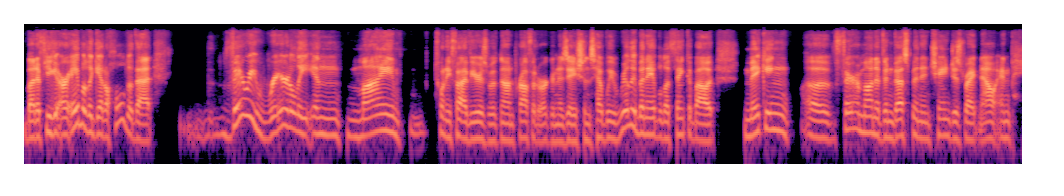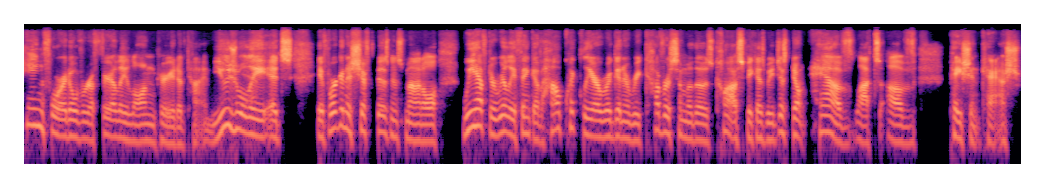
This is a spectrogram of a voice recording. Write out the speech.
But if you are able to get a hold of that, very rarely in my 25 years with nonprofit organizations have we really been able to think about making a fair amount of investment in changes right now and paying for it over a fairly long period of time. Usually it's if we're going to shift business model, we have to really think of how quickly are we going to recover some of those costs because we just don't have lots of patient cash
